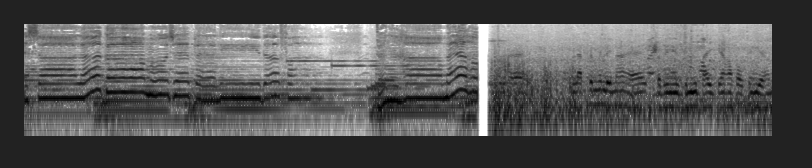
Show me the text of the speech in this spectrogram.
ऐसा लगा मुझे पहली दफ़ा। तन्हा मैं हो। लैपटॉप में लेना है तभी दिलीप भाई के यहाँ पहुँचेंगे हम।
